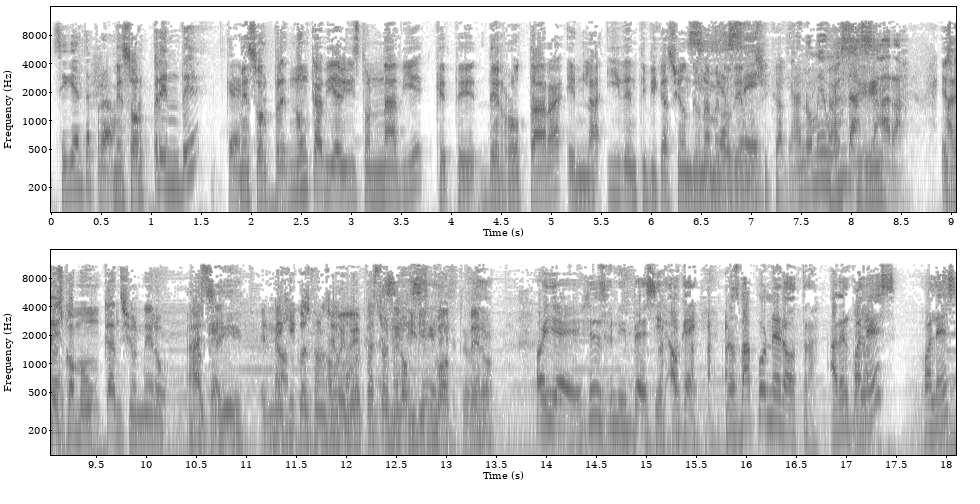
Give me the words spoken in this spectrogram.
Siguiente prueba. Me sorprende, ¿Qué? me sorprende, nunca había visto nadie que te derrotara en la identificación de una Sí, melodía sé. musical. Ya no me Ah, hundas, sí. Ara. Esto es como un cancionero. Ah, sí. En No. México es conocido Hombre, como puesto cancionero esto. pero Oye, es un imbécil. Ok, nos va a poner otra. A ver, ¿cuál es? ¿Cuál es?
